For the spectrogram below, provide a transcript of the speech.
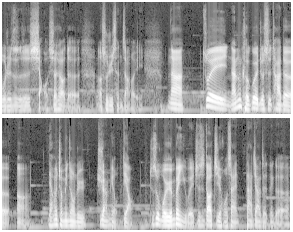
我觉得这只是小小小的呃数据成长而已。那最难能可贵的就是他的呃两分球命中率居然没有掉，就是我原本以为就是到季后赛大家的那个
